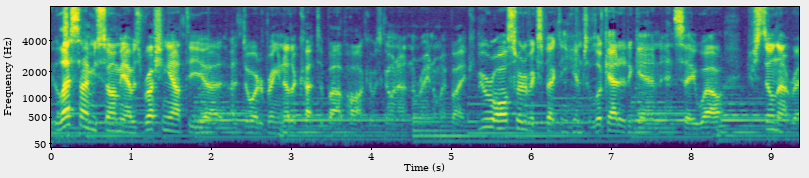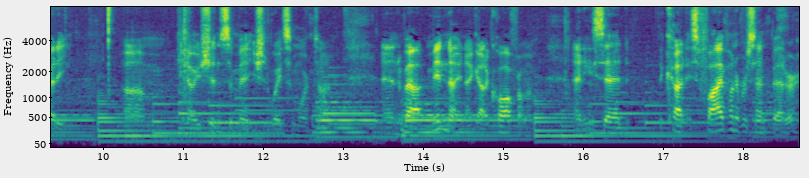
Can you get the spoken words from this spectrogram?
The last time you saw me, I was rushing out the uh, door to bring another cut to Bob Hawk. I was going out in the rain on my bike. We were all sort of expecting him to look at it again and say, "Well, you're still not ready. Um, you know, you shouldn't submit. You should wait some more time." And about midnight, I got a call from him, and he said, "The cut is 500% better.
